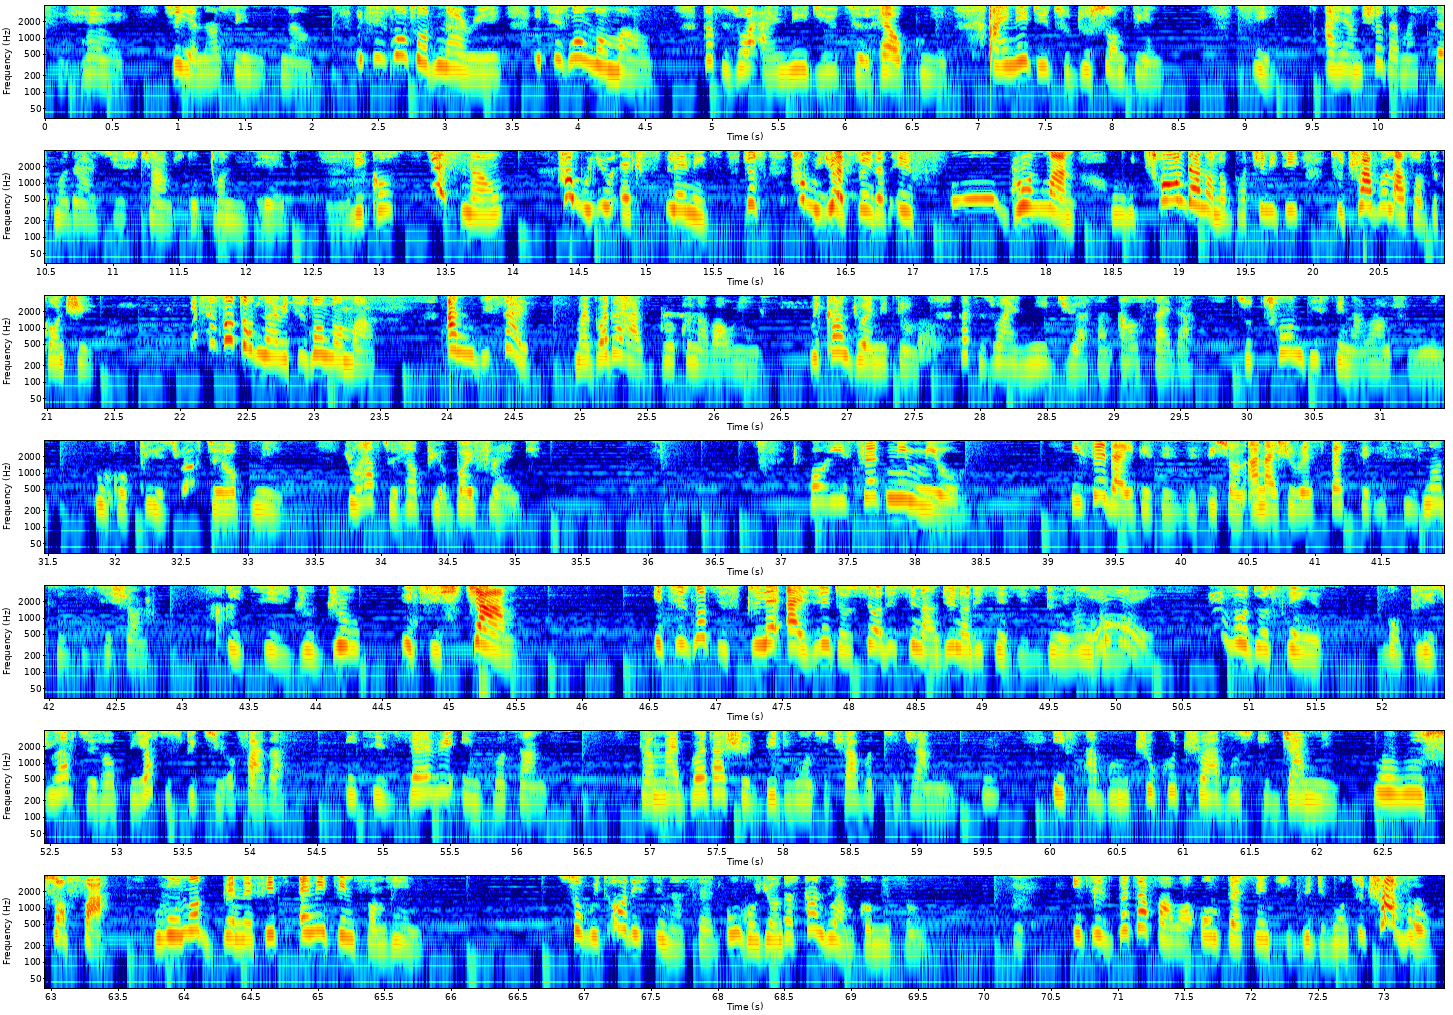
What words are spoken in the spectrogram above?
She you're now seeing it now. It is not ordinary. It is not normal. That is why I need you to help me. I need you to do something. See, I am sure that my stepmother has used charms to turn his head. Mm-hmm. Because, yes now, how will you explain it? Just how will you explain that a full-grown man will turn down an opportunity to travel out of the country? It is not ordinary, it is not normal. And besides, my brother has broken our wings. We can't do anything. That is why I need you as an outsider to turn this thing around for me. Uncle, please, you have to help me. You have to help your boyfriend. But he's threatening me. oh. He said that it is his decision and I should respect it. It is not his decision. It is juju. It is charm. It is not his clear eyes. You need to see all these things and doing all these things he's doing. Uncle. Yeah. Leave all those things. Go, please, you have to help me. You have to speak to your father. It is very important that my brother should be the one to travel to Germany. Yes. If Abumchukwu travels to Germany, we will suffer. We will not benefit anything from him. So with all these things I said, Ungo, you understand where I'm coming from. Hmm. It is better for our own person to be the one to travel.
